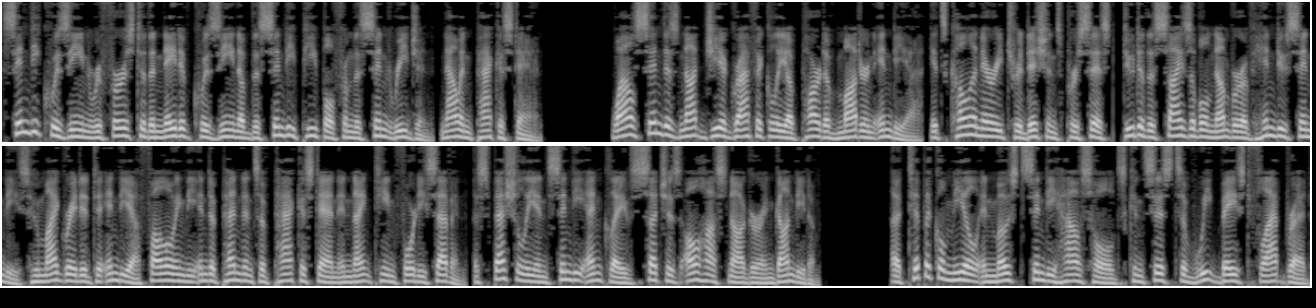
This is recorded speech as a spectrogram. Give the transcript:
Sindhi cuisine refers to the native cuisine of the Sindhi people from the Sindh region, now in Pakistan. While Sindh is not geographically a part of modern India, its culinary traditions persist, due to the sizable number of Hindu Sindhis who migrated to India following the independence of Pakistan in 1947, especially in Sindhi enclaves such as Ulhasnagar and Gandhidham. A typical meal in most Sindhi households consists of wheat-based flatbread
